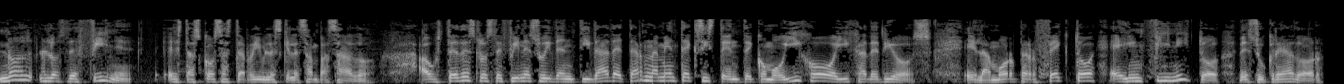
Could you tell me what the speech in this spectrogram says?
No los define estas cosas terribles que les han pasado. A ustedes los define su identidad eternamente existente como hijo o hija de Dios, el amor perfecto e infinito de su Creador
